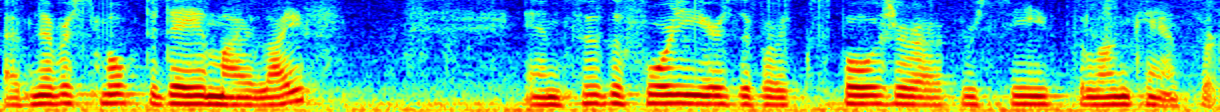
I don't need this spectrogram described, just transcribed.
I've never smoked a day in my life. And through the 40 years of exposure, I've received the lung cancer.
